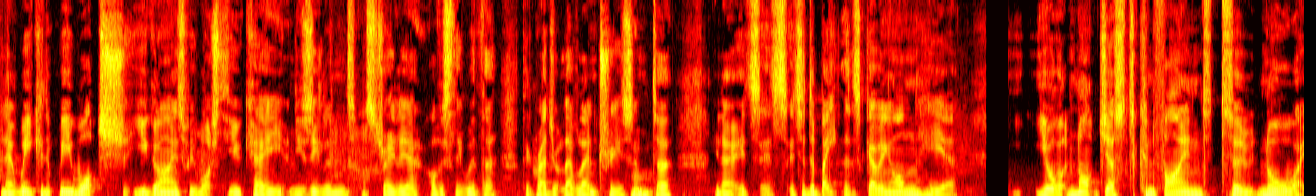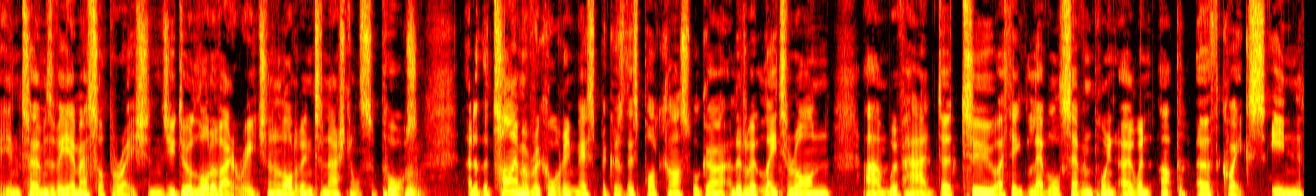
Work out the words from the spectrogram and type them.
you know, we can we watch you guys, we watch the UK, New Zealand, Australia, obviously with the, the graduate level entries, mm. and uh, you know, it's it's it's a debate that's going on here. You're not just confined to Norway in terms of EMS operations. You do a lot of outreach and a lot of international support. Mm. And at the time of recording this, because this podcast will go out a little bit later on, um, we've had uh, two, I think, level 7.0 and up earthquakes in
